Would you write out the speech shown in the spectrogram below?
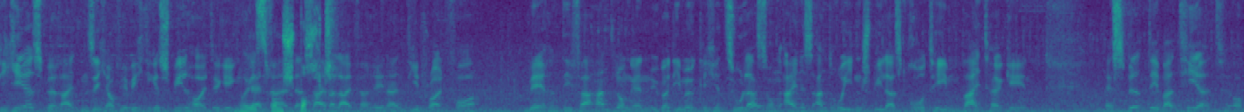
Die Gears bereiten sich auf ihr wichtiges Spiel heute gegen Neues Denver in der. Cyberlife Arena in Detroit vor. Während die Verhandlungen über die mögliche Zulassung eines Androidenspielers pro Team weitergehen. Es wird debattiert, ob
